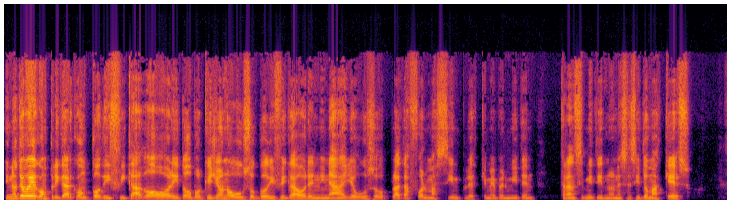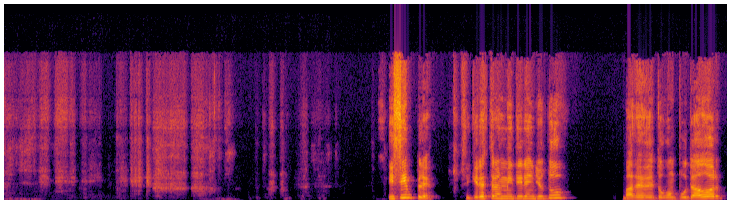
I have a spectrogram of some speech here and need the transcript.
Y no te voy a complicar con codificador y todo, porque yo no uso codificadores ni nada, yo uso plataformas simples que me permiten transmitir, no necesito más que eso. Y simple, si quieres transmitir en YouTube, vas desde tu computador,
